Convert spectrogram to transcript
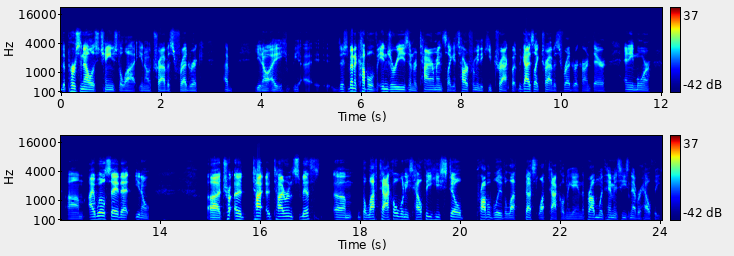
the personnel has changed a lot. You know, Travis Frederick. I, you know, I, I there's been a couple of injuries and retirements. Like it's hard for me to keep track. But the guys like Travis Frederick aren't there anymore. Um, I will say that you know uh, Ty- uh, Ty- uh, Tyron Smith, um, the left tackle, when he's healthy, he's still probably the left best left tackle in the game. The problem with him is he's never healthy.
